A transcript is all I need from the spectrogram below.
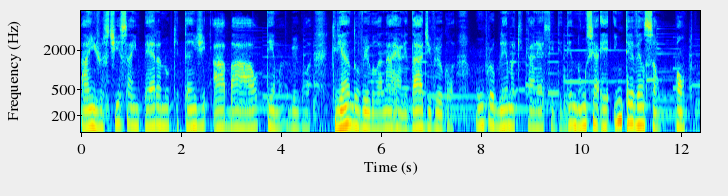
A injustiça impera no que tange a Baal tema, vírgula, criando, vírgula, na realidade, um problema que carece de denúncia e intervenção. Ponto.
